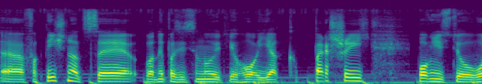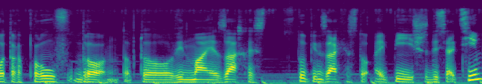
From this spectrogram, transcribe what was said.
Е, Фактично, це вони позиціонують його як перший повністю waterproof дрон. Тобто він має захист, ступінь захисту IP67.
